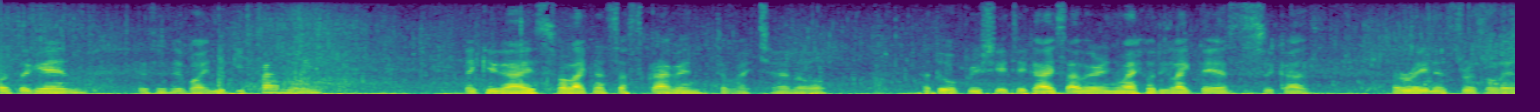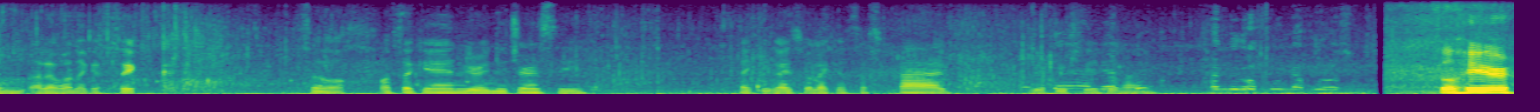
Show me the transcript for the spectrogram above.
Once again. This is it by Nickey family. Thank you guys for liking and subscribing to my channel. I do appreciate you guys I'm wearing my hoodie like this because the rain is drizzling I don't want to get sick. So once again we're in New Jersey. Thank you guys for liking and subscribe. We appreciate the love. So here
